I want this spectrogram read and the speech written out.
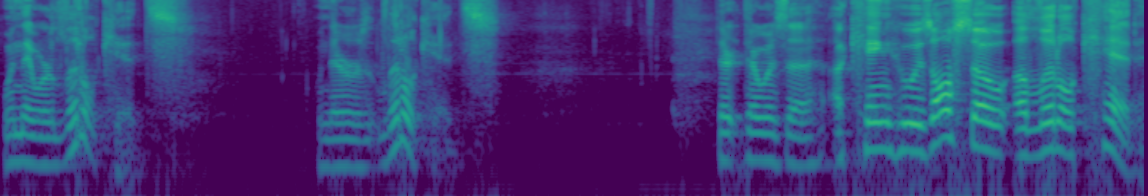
when they were little kids, when they were little kids, there, there was a, a king who was also a little kid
